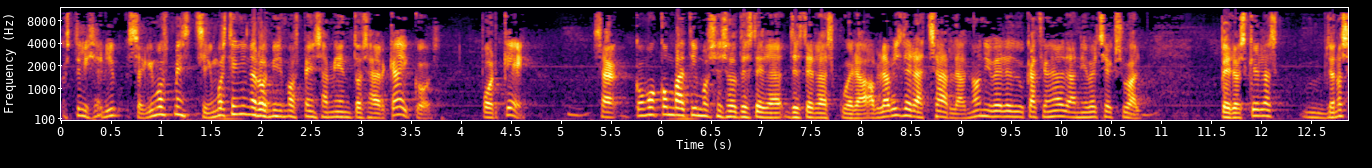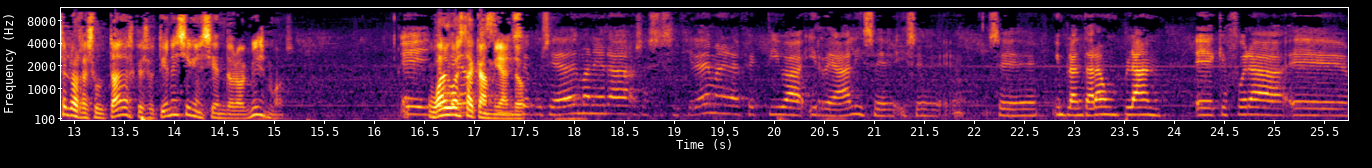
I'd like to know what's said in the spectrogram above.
Hostia, seguimos, seguimos teniendo los mismos pensamientos arcaicos. ¿Por qué? O sea, ¿cómo combatimos eso desde la, desde la escuela? Hablabais de las charlas, ¿no? A nivel educacional, a nivel sexual. Pero es que las, yo no sé, los resultados que se obtienen siguen siendo los mismos. Eh, O algo está cambiando. Si se pusiera de manera, o sea, si se hiciera de manera efectiva y real y se, y se, se implantara un plan eh, que fuera eh,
